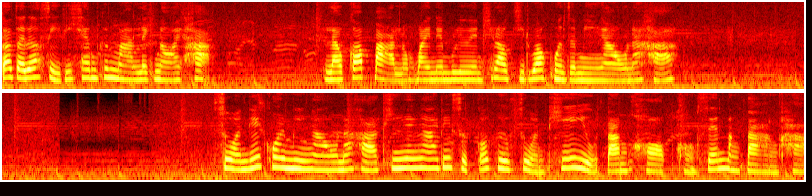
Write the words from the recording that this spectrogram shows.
ก็จะเลือกสีที่เข้มขึ้นมาเล็กน้อยค่ะ แล้วก็ปาดลงไปในบริเวณที่เราคิดว่าควรจะมีเงานะคะ ส่วนที่ควรมีเงานะคะ ที่ง่าย ๆ ที่สุดก็คือส่วนที่อยู่ตามขอบของเส้นต่างๆค่ะ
